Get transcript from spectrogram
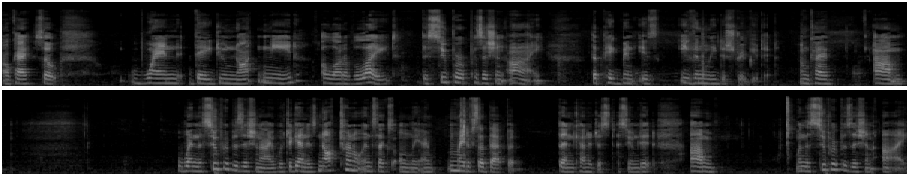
Okay, so when they do not need a lot of light, the superposition eye, the pigment is evenly distributed. Okay, um, when the superposition eye, which again is nocturnal insects only, I might have said that, but then kind of just assumed it. Um, when the superposition eye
